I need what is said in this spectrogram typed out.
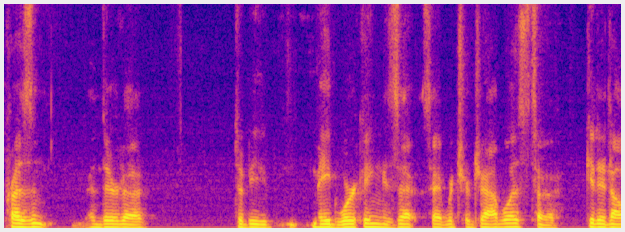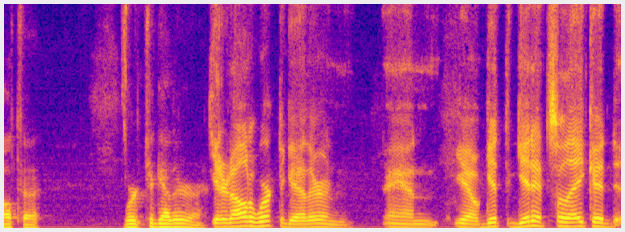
present and there to to be made working. Is that is that what your job was to get it all to work together? Or? get it all to work together and and you know get get it so they could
